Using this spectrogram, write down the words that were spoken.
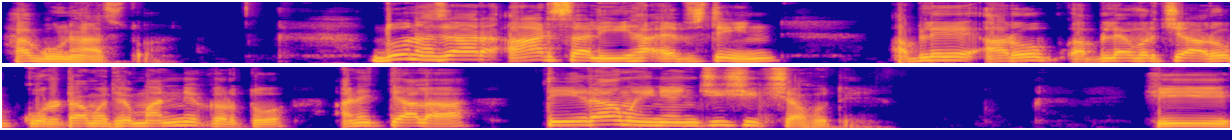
हा गुन्हा असतो. दोन हजार आठ साली हा एपस्टीन आपले आरोप आपल्यावरचे आरोप कोर्टामध्ये मान्य करतो आणि त्याला तेरा महिन्यांची शिक्षा होते. ही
